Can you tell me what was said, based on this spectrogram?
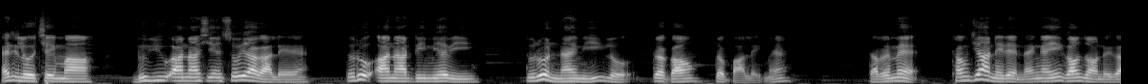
အဲ့ဒီလိုအချိန်မှာလူပြူအာနာရှင်အစိုးရကလည်း သူတို့အာနာတည်မြဲပြီးသူတို့နိုင်ပြီလို့တွက်ကောင်းတွက်ပါလိမ့်မယ်ဒါပေမဲ့ထောင်ကျနေတဲ့နိုင်ငံရေးခေါင်းဆောင်တွေက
